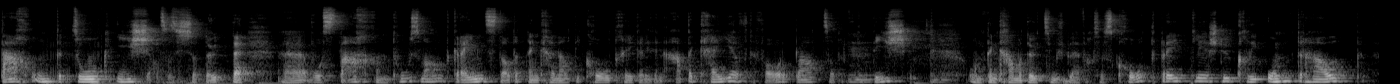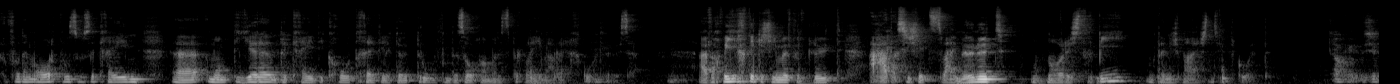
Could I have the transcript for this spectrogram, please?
Dachunterzug ist, also es ist so dort, äh, wo das Dach an die Hauswand grenzt, oder, dann können halt die Kotkegel dann runterfallen auf den Vorplatz oder auf den mhm. Tisch. Mhm. Und dann kann man dort zum Beispiel einfach so ein Kotbrettchen ein Stückchen unterhalb von dem Ort, wo sie rausgehen, äh, montieren und dann fallen die Kotkegel dort drauf und so kann man das Problem auch recht gut lösen. Mhm. Einfach wichtig ist immer für die Leute, ah, das ist jetzt zwei Monate und dann ist es vorbei und dann ist es meistens wieder gut. Okay, das ist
